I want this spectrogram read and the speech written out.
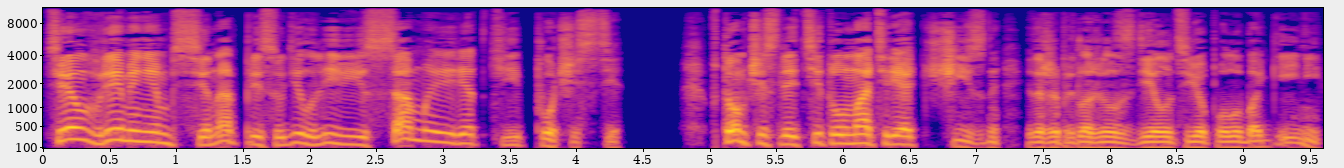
Тем временем Сенат присудил Ливии самые редкие почести, в том числе титул матери отчизны, и даже предложил сделать ее полубогиней.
